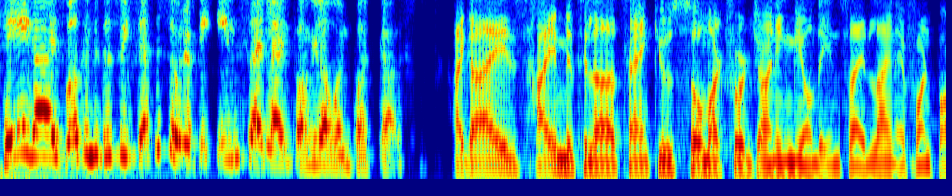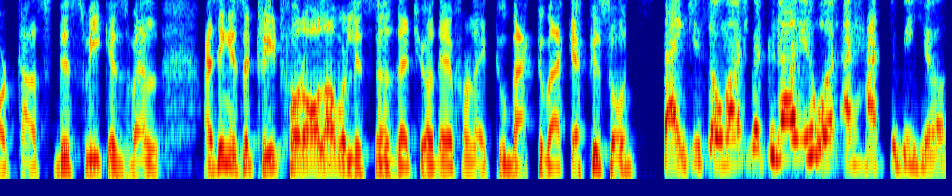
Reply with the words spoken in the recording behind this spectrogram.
Hey guys, welcome to this week's episode of the Inside Line Formula One podcast. Hi, guys. Hi, Mithila. Thank you so much for joining me on the Inside Line F1 podcast this week as well. I think it's a treat for all our listeners that you are there for like two back to back episodes. Thank you so much. But Kunal, you know what? I had to be here.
